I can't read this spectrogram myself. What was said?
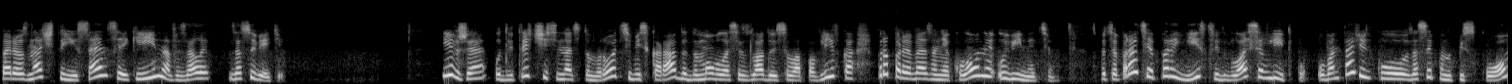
переозначити її сенси, які їй нав'язали за совєтів. І вже у 2017 році міська рада домовилася з владою села Павлівка про перевезення колони у Вінницю. Спецоперація переїзд відбулася влітку. У вантажівку, засипану піском,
